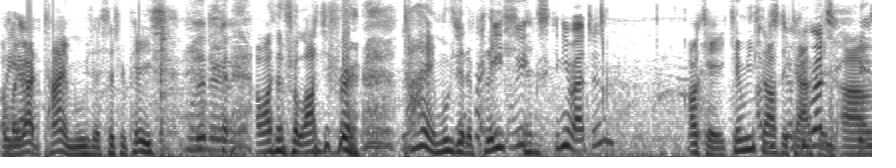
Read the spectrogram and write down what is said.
Oh my yeah. god, time moves at such a pace. Literally. I want the philosopher. Time moves at a it for place. Eight and- Can you imagine? okay, can we stop the capping? Um,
